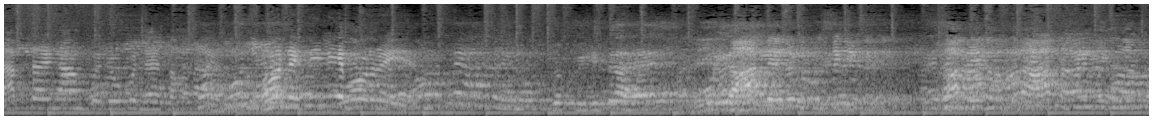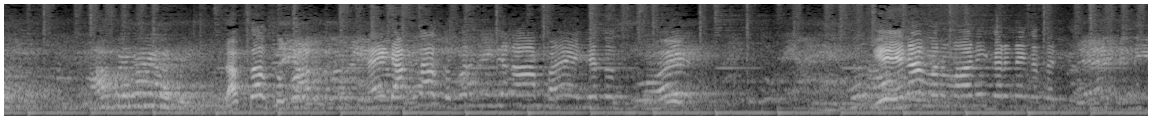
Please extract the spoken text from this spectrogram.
डॉक्टर नाम को जो कुछ है समझता है। फ़ोन इसीलिए फोड़ रही है। जो पीड़िता है वो डॉक्टर सुपर नहीं, डॉक्टर सुपरविजन आप हैं, ये तो है। ये ना मनमानी करने का तरीका।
